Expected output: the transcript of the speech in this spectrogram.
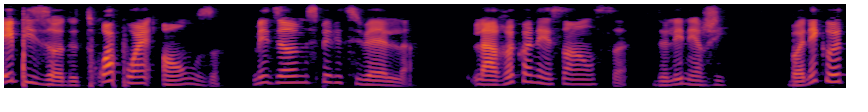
Épisode 3.11 Médium spirituel La reconnaissance de l'énergie. Bonne écoute!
